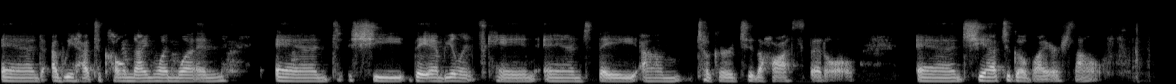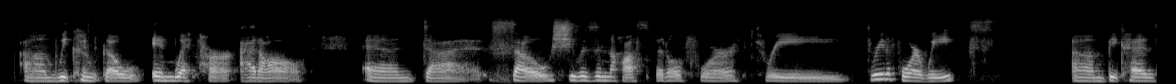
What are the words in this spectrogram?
and uh, we had to call 911. And she, the ambulance came and they um, took her to the hospital, and she had to go by herself. Um, we couldn't go in with her at all and uh, so she was in the hospital for three three to four weeks um, because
